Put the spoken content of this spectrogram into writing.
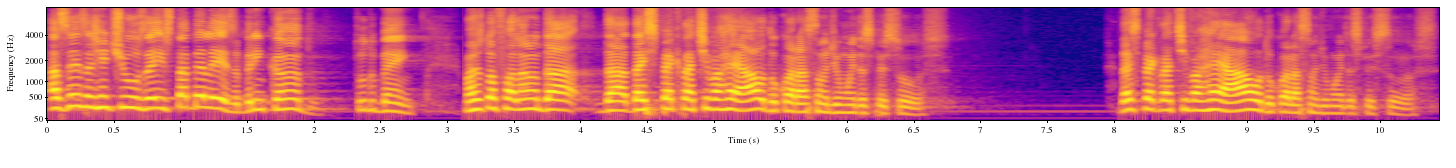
Às vezes a gente usa isso, tá beleza, brincando, tudo bem. Mas eu estou falando da, da, da expectativa real do coração de muitas pessoas. Da expectativa real do coração de muitas pessoas.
